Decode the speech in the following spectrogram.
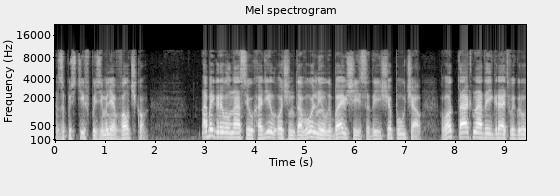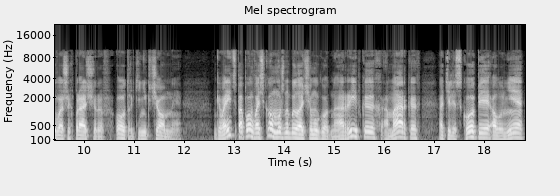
запустив по земле волчком. Обыгрывал нас и уходил, очень довольный, улыбающийся, да еще поучал. «Вот так надо играть в игру ваших пращуров, отроки никчемные». Говорить с попом Васьком можно было о чем угодно, о рыбках, о марках, о телескопе, о луне,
